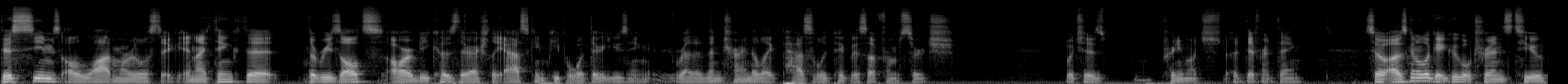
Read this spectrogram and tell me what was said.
this seems a lot more realistic. And I think that the results are because they're actually asking people what they're using rather than trying to like passively pick this up from search, which is pretty much a different thing. So I was going to look at Google Trends too,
